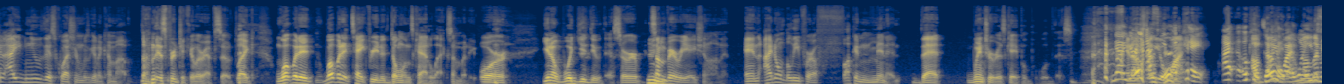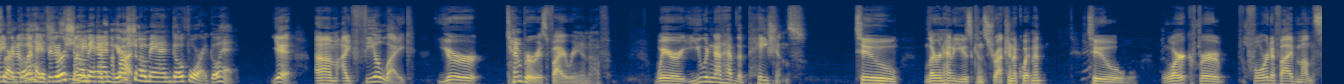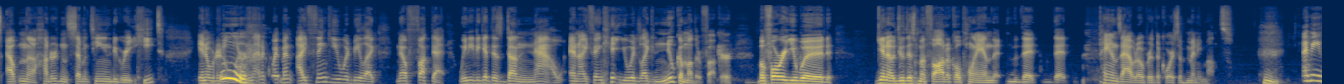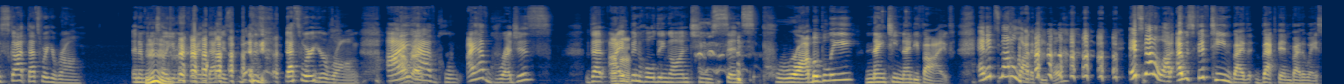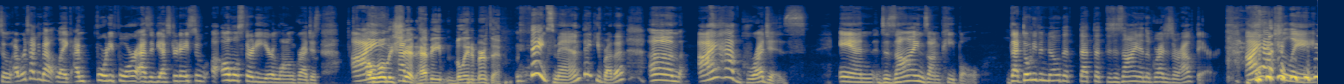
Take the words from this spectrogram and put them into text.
Me- I, I knew this question was going to come up on this particular episode. Like, what would it what would it take for you to Dolan's Cadillac somebody, or you know, would you do this, or Hmm. some variation on it? And I don't believe for a fucking minute that Wynter is capable of this. No, And you're I'll tell you asking- why. Okay. I, okay, I'll go tell you ahead. why. I want Well, you to me start. finish- go let me ahead. It's your let show, me finish man. Your thought. show, man. Go for it. Go ahead. Yeah, um, I feel like your temper is fiery enough where you would not have the patience to learn how to use construction equipment, to work for four to five months out in the 117 degree heat in order to Ooh. learn that equipment. I think you would be like, no, fuck that. We need to get this done now. And I think you would like nuke a motherfucker before you would, you know, do this methodical plan that that that pans out over the course of many months. Hmm. I mean, Scott, that's where you're wrong. And I'm going to Mm. tell you, my friend, that is that's where you're wrong. I right. have gr- I have grudges that Uh-huh. I've been holding on to since probably 1995, and it's not a lot of people. it's not a lot. I was 15 by the, back then, by the way. So uh, we're talking about like I'm 44 as of yesterday, so uh, almost 30 year long grudges. I oh, holy have shit. Happy belated birthday. Thanks, man. Thank you, brother. Um, I have grudges and designs on people that don't even know that that that the design and the grudges are out there. I actually,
